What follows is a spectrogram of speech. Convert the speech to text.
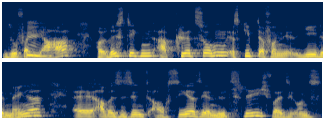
Insofern mhm. ja, Heuristiken, Abkürzungen, es gibt davon jede Menge, äh, aber sie sind auch sehr, sehr nützlich, weil sie uns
